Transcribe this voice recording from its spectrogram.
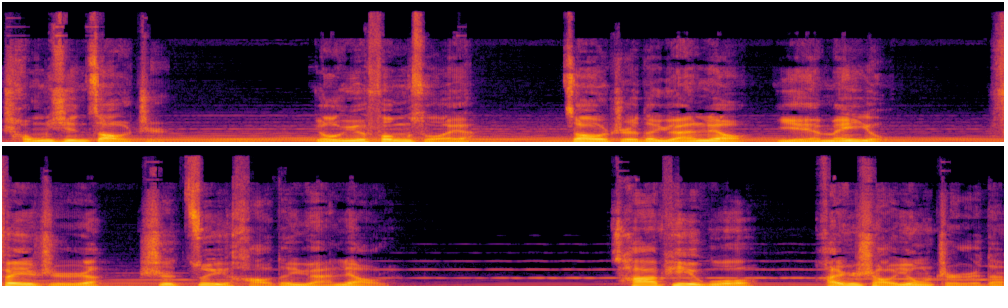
重新造纸。由于封锁呀，造纸的原料也没有，废纸啊是最好的原料了。擦屁股很少用纸的，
